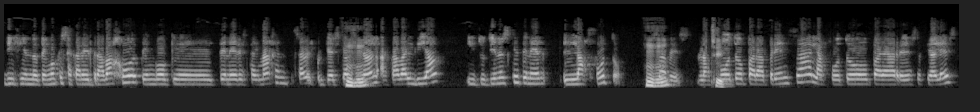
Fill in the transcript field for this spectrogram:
diciendo tengo que sacar el trabajo, tengo que tener esta imagen, ¿sabes? Porque es que al final acaba el día y tú tienes que tener la foto, ¿sabes? La foto para prensa, la foto para redes sociales,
